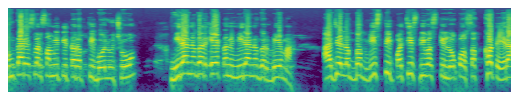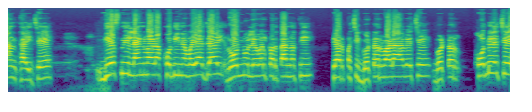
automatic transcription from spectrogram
ઓમકારેશ્વર સમિતિ તરફથી બોલું છું. મીરાનગર એક અને મીરાનગર બે માં આજે લગભગ વીસથી પચીસ દિવસથી લોકો સખત હેરાન થાય છે. ગેસની લાઈન વાળા ખોદીને વયા જાય રોડનું લેવલ કરતા નથી. ત્યાર પછી ગટર વાળા આવે છે, ગટર ખોદે છે,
